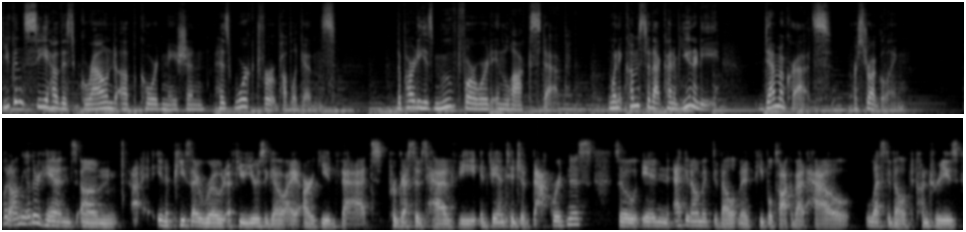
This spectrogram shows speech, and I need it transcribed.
you can see how this ground up coordination has worked for Republicans. The party has moved forward in lockstep. When it comes to that kind of unity, Democrats are struggling. But on the other hand, um, in a piece I wrote a few years ago, I argued that progressives have the advantage of backwardness. So in economic development, people talk about how less developed countries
